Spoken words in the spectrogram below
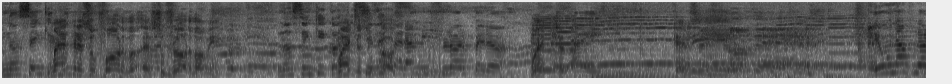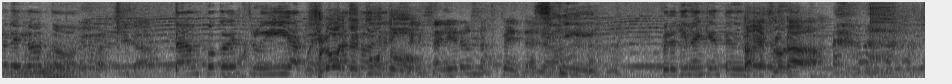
No sé en qué, Muestre su flor, do- eh, su flor, Domi. no sé en qué Muestre su condición flor. estará mi flor, pero Muéstrala. ahí. Qué lindo. Es una flor de loto. Está un poco destruida por el ¡Flor de paso tuto! Le salieron unos pétalos. Sí, pero tienen que entender. Está desflorada.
